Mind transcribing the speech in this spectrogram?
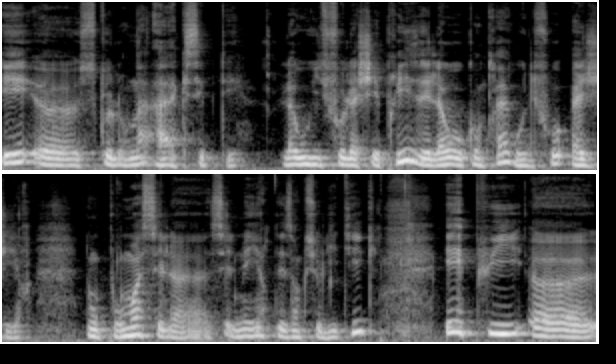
et ce que l'on a à accepter là où il faut lâcher prise et là où, au contraire où il faut agir. Donc pour moi, c'est le meilleur des anxiolytiques. Et puis, euh,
